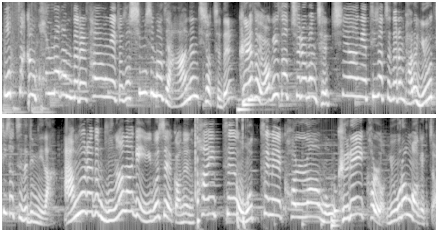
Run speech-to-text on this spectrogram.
뽀짝한 컬러감들을 사용해줘서 심심하지 않은 티셔츠들? 그래서 여기서 추려본 제 취향의 티셔츠들은 바로 이 티셔츠들입니다. 아무래도 무난하게 입으실 거는 화이트, 오트밀 컬러, 뭐 그레이 컬러 이런 거겠죠.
